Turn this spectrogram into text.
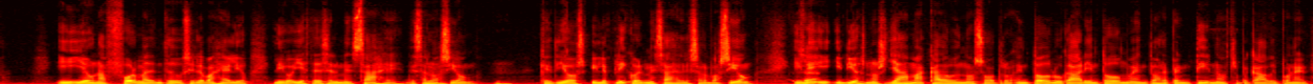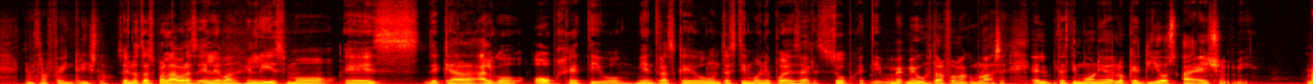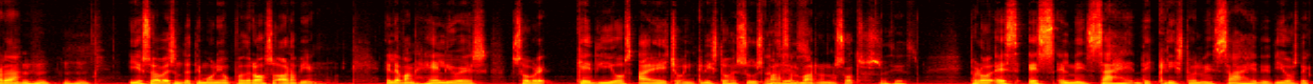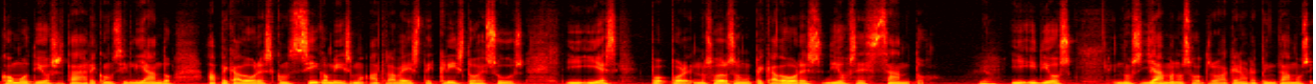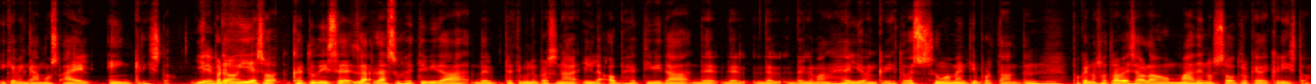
Y, es una forma de introducir el Evangelio. Digo, y este es el mensaje de salvación. Que Dios, y le explico el mensaje de salvación. Y, O sea- le- y- y Dios nos llama a cada uno de nosotros, en todo lugar y en todo momento, a arrepentir nuestro pecado y poner nuestra fe en Cristo. O sea, en otras palabras, el evangelismo es de quedar algo objetivo, mientras que un testimonio puede ser subjetivo. Me, me gusta la forma como lo hace. El testimonio de lo que Dios ha hecho en mí, ¿verdad? Ujú, ujú. Y eso a veces es un testimonio poderoso. Ahora bien, el Evangelio es sobre qué Dios ha hecho en Cristo Jesús para Así es. salvarnos a nosotros. Así es. Pero es, es el mensaje de Cristo, el mensaje de Dios, de cómo Dios está reconciliando a pecadores consigo mismo a través de Cristo Jesús. Y, y es, por, por- nosotros somos pecadores, Dios es santo. Y, y Dios nos llama a nosotros a que nos arrepintamos y que vengamos a Él en Cristo. Y, De- perdón, de- y eso que tú dices, la, Sí. la subjetividad del testimonio personal y la objetividad de- del- Evangelio en Cristo es sumamente importante. Porque nosotros a veces hablamos más de nosotros que de Cristo.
